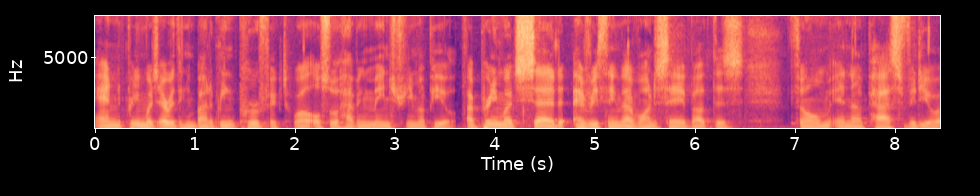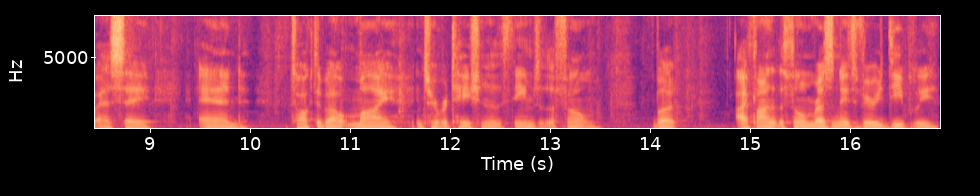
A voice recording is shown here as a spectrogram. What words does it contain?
and pretty much everything about it being perfect while also having mainstream appeal. I pretty much said everything that I wanted to say about this film in a past video essay and talked about my interpretation of the themes of the film. But I find that the film resonates very deeply,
